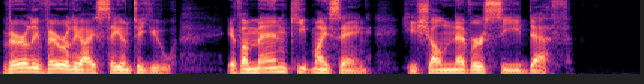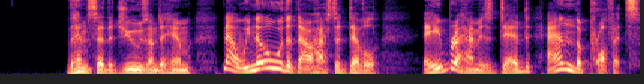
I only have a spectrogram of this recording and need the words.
Verily, verily, I say unto you, if a man keep my saying, he shall never see death. Then said the Jews unto him, Now we know that thou hast a devil. Abraham is dead, and the prophets.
